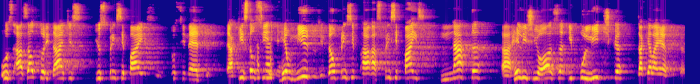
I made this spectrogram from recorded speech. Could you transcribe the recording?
os, as autoridades e os principais do sinédrio. Aqui estão se reunidos, então, as principais nata religiosa e política daquela época.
